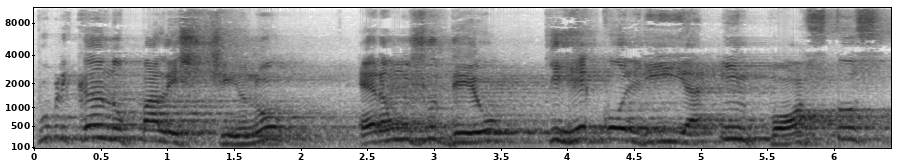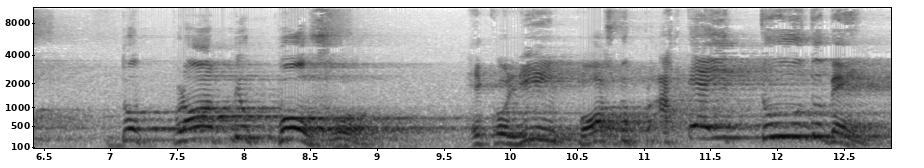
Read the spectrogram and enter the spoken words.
Publicano palestino era um judeu que recolhia impostos do próprio povo. Recolhia impostos, até aí tudo bem.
